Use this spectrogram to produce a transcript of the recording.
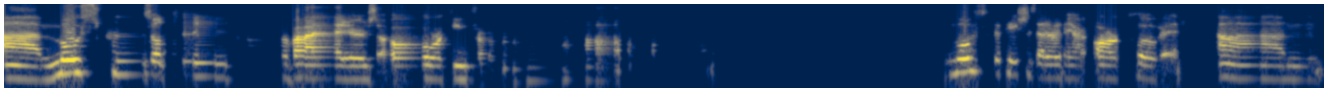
Um, most consulting providers are working from home most of the patients that are there are COVID. Um,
